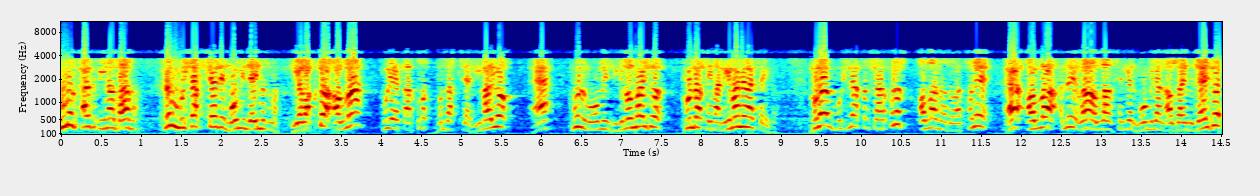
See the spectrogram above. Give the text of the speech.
buning qalbida iymon bormi biz mushaq mo'min deymizmi degan vaqtda olloh bu oyat orqali bundoq kishilar iymon yo'q ha? Buni mo'min deyilolmaydi bundoq iymon iymon emas deydi. Bular mushular qilish orqali ollohni adovatini ha allohni va alloh ishongan mo'minlarni aldaymiz deydi.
